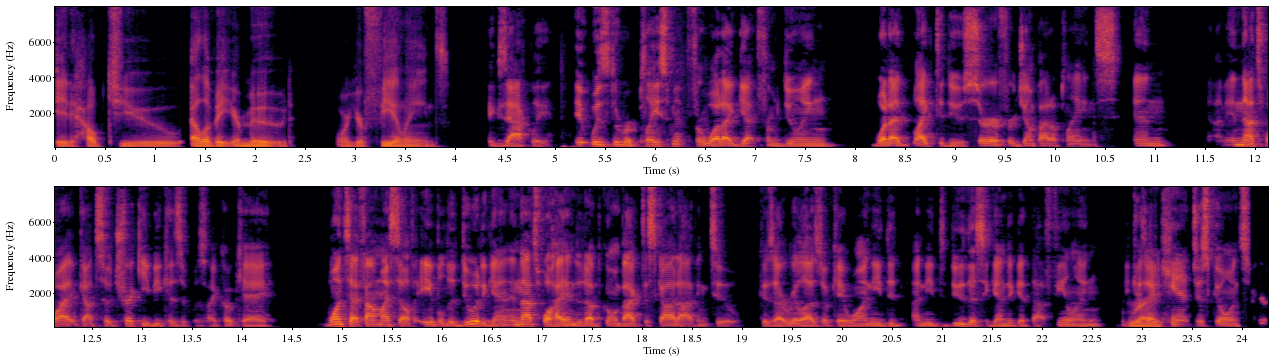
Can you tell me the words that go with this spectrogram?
it helped you elevate your mood or your feelings. Exactly. It was the replacement for what I get from doing what I'd like to do, surf or jump out of planes. And and that's why it got so tricky because it was like, okay, once I found myself able to do it again, and that's why I ended up going back to skydiving too, because I realized, okay, well, I need to I need to do this again to get that feeling because right. I can't just go and surf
